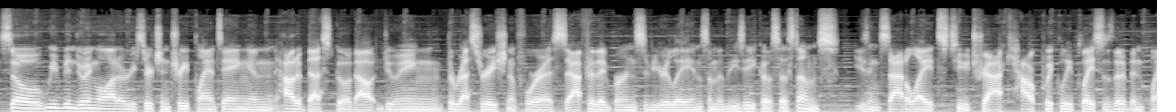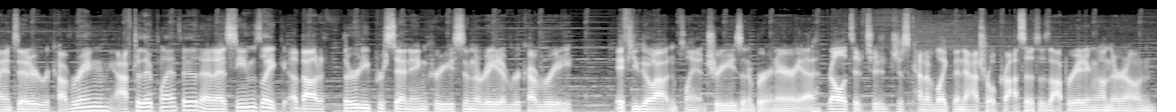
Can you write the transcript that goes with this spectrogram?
So we've been doing a lot of research in tree planting and how to best go about doing the restoration of forests after they've burned severely in some of these ecosystems. Using satellites to track how quickly places that have been planted are recovering after they're planted. And it seems like about a 30% increase in the rate of recovery if you go out and plant trees in a burn area relative to just kind of like the natural processes operating on their own.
